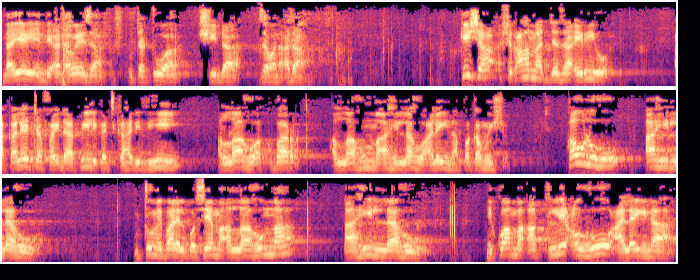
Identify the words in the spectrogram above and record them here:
na yeye ndiye anaweza kutatua shida za wanadamu. Kisha Sheikh Ahmad Jazairi akaleta faida ya pili katika hadithi hii Allahu akbar Allahumma ahillahu alaina mpaka mwisho. Qauluhu ahillahu mtume pale aliposema Allahumma ahillahu ni kwamba atli'uhu alaina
